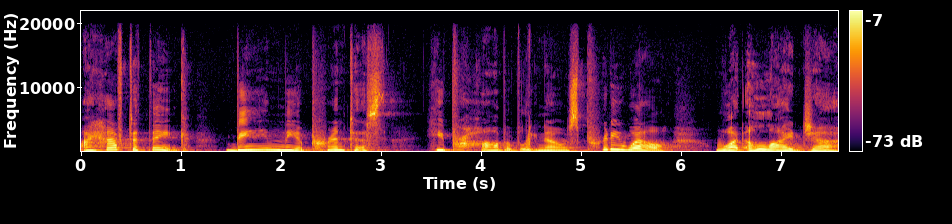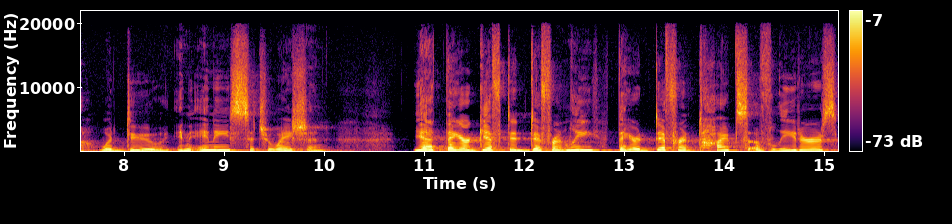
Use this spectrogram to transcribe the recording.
I have to think, being the apprentice, he probably knows pretty well what Elijah would do in any situation. Yet they are gifted differently, they are different types of leaders,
